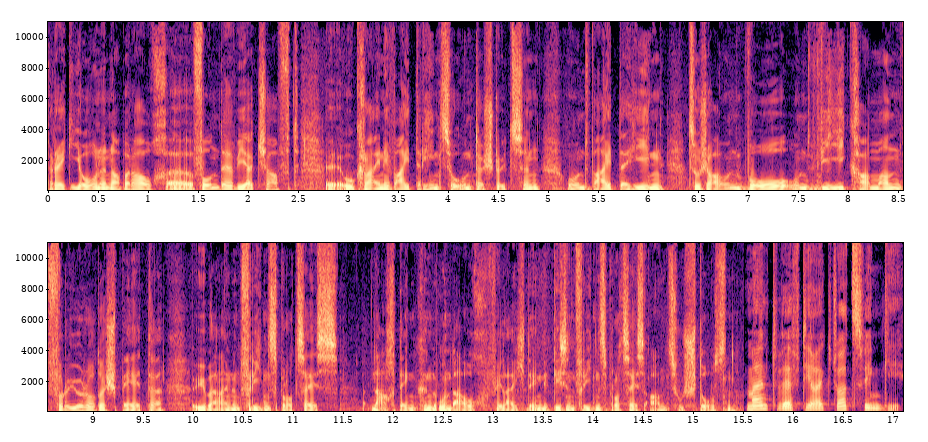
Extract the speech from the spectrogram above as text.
Regionen, aber auch äh, von der Wirtschaft, äh, Ukraine weiterhin zu unterstützen und weiterhin zu schauen, wo und wie kann man früher oder später über einen Friedensprozess nachdenken und auch vielleicht in diesen Friedensprozess anzustoßen. Meint WEF-Direktor Zwingi.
